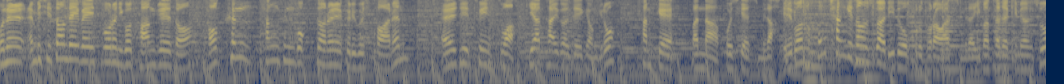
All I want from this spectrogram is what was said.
오늘 MBC 썬데이 베이스볼은 이곳 광주에서 더 큰 상승 곡선을 그리고 싶어하는 LG 트윈스와 기아 타이거즈의 경기로 함께 만나보시겠습니다. 1번 홍창기 선수가 리드오프로 돌아왔습니다. 2번 타자 김현수,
